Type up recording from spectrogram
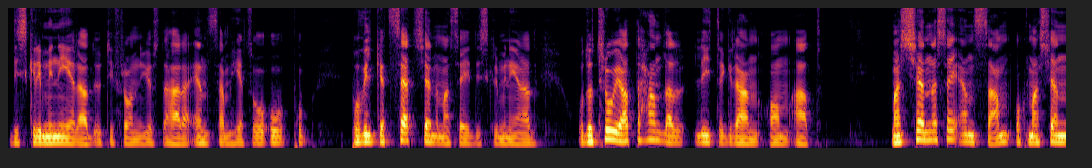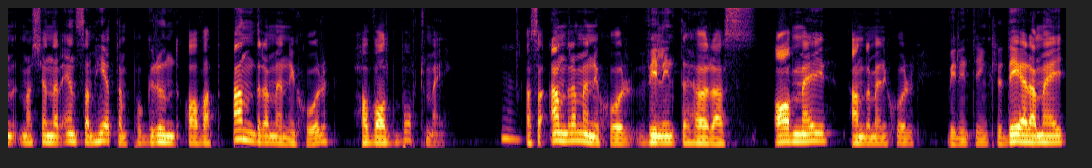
diskriminerad utifrån just det här ensamhet och, och på, på vilket sätt känner man sig diskriminerad? Och då tror jag att det handlar lite grann om att man känner sig ensam och man känner, man känner ensamheten på grund av att andra människor har valt bort mig. Alltså andra människor vill inte höras av mig, andra människor vill inte inkludera mig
